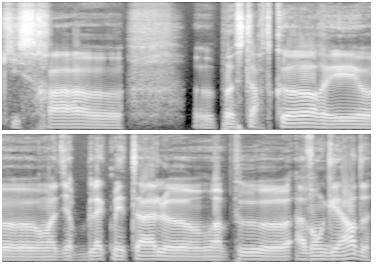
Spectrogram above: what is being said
qui sera euh, post-hardcore et euh, on va dire black metal euh, un peu avant-garde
